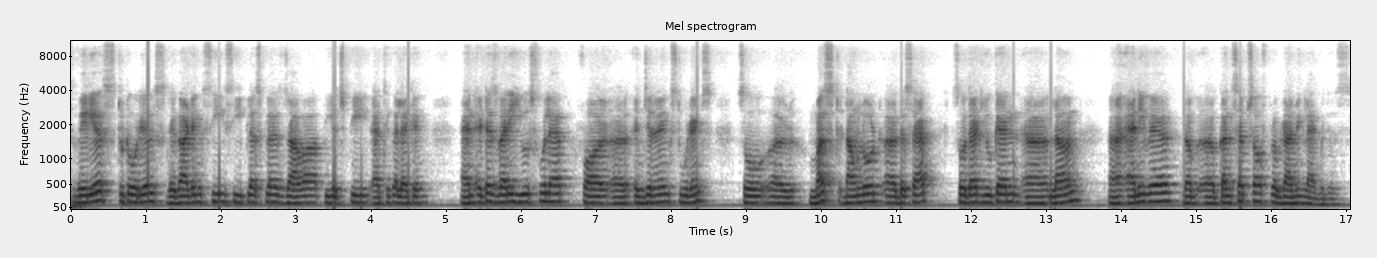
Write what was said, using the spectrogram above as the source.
various tutorials regarding C, C++, Java, PHP, ethical hacking and it is very useful app for uh, engineering students. So uh, must download uh, this app so that you can uh, learn uh, anywhere the concepts of programming languages.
